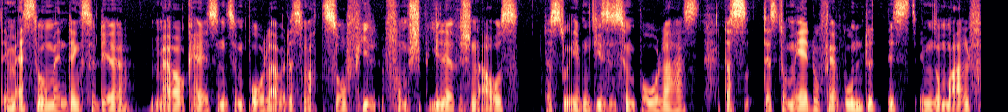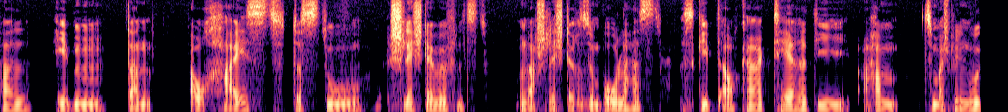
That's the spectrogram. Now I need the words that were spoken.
im ersten Moment denkst du dir, ja, okay, es sind Symbole, aber das macht so viel vom Spielerischen aus, dass du eben diese Symbole hast, dass desto mehr du verwundet bist, im Normalfall eben dann auch heißt, dass du schlechter würfelst und auch schlechtere Symbole hast. Es gibt auch Charaktere, die haben zum Beispiel nur,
